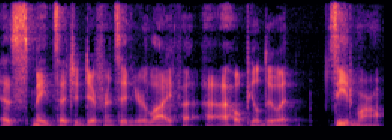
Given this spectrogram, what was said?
has made such a difference in your life. I, I hope you'll do it. See you tomorrow.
